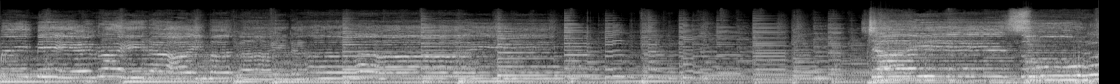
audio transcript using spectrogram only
ไม่มีอะไรได้มาง่ายได้ใจสู้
